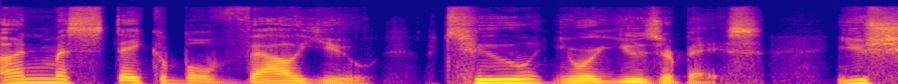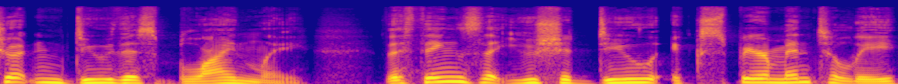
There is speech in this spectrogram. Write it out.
unmistakable value to your user base. You shouldn't do this blindly. The things that you should do experimentally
